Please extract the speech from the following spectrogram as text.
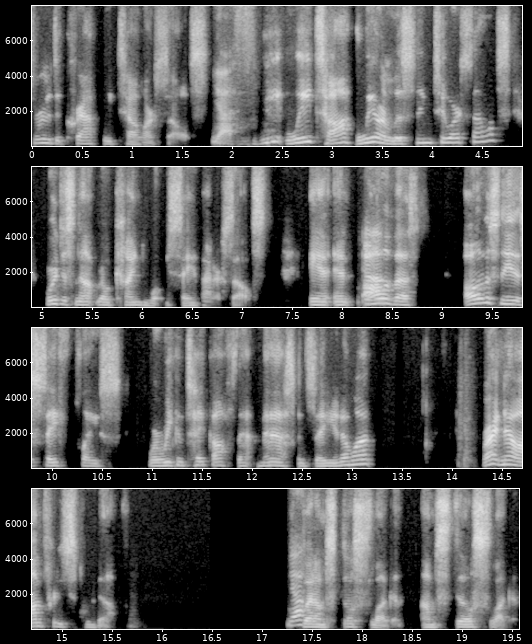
through the crap we tell ourselves. Yes, we we talk. We are listening to ourselves. We're just not real kind to what we say about ourselves. And and yeah. all of us, all of us need a safe place where we can take off that mask and say, you know what? Right now, I'm pretty screwed up. Yeah, but I'm still slugging. I'm still slugging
